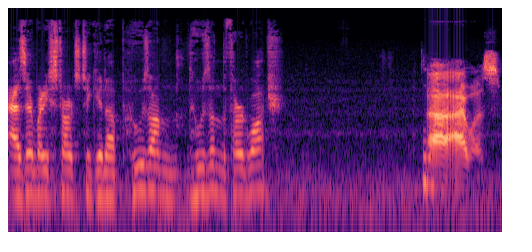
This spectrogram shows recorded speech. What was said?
as everybody starts to get up, who's on who's on the third watch? Uh, I was.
